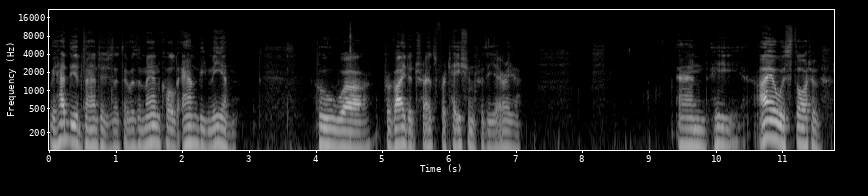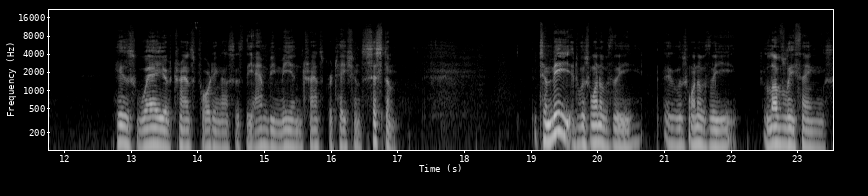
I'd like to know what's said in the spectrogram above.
we had the advantage that there was a man called Amby Meehan who uh, provided transportation for the area. And he, I always thought of his way of transporting us as the Amby Meehan transportation system. To me, it was one of the, it was one of the lovely things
